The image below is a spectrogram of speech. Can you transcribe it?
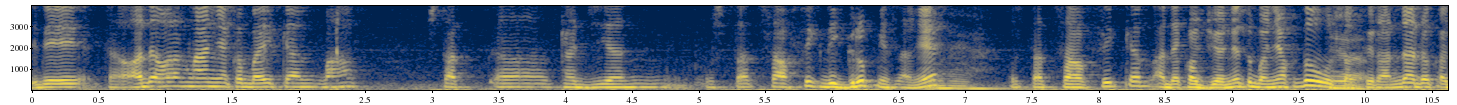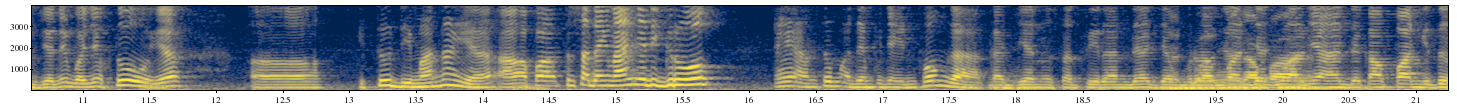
Jadi kalau ada orang nanya kebaikan, maaf, Ustadz eh, kajian Ustadz Safik di grup misalnya, Ustadz Safik kan ada kajiannya tuh banyak tuh, Ustadz Iya. Firanda ada kajiannya banyak tuh ya. Eh, itu di mana ya? Ah, apa? Terus ada yang nanya di grup, eh antum ada yang punya info nggak kajian Ustadz Firanda jam Jadwalnya berapa kapan? jadwalnya ada kapan gitu?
